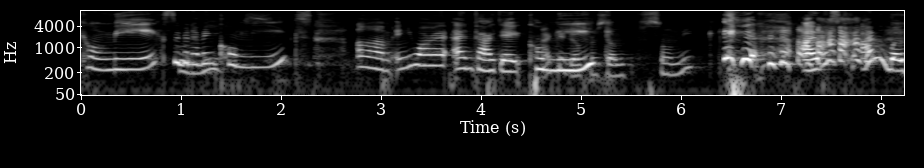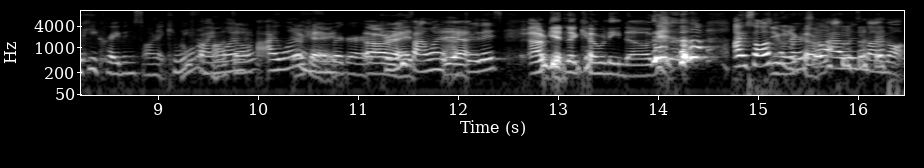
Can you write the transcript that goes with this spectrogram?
Comics. we've been having comics um and you are in fact a I could go comic for some Sonic. I was I'm low key craving Sonic. Can we find one? dog. I want a Okay. hamburger. All Can we right. find one Yeah. after this? I'm getting a Coney dog. I saw a Do commercial. I was my mom.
